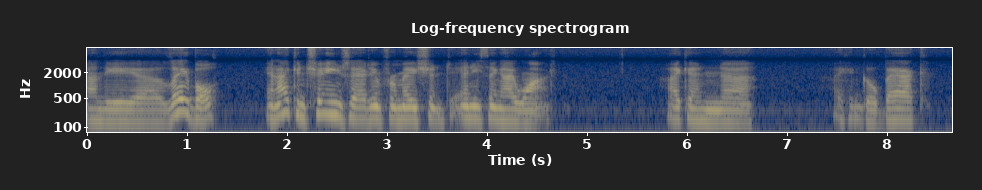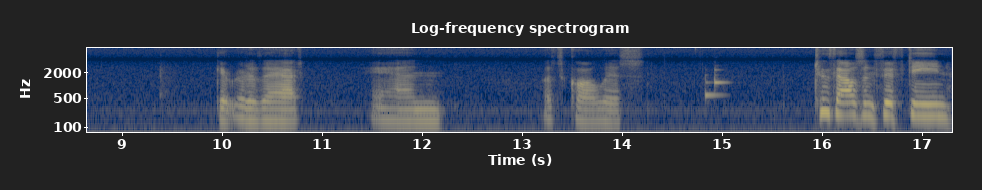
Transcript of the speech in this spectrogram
on the uh, label and I can change that information to anything I want. I can uh, I can go back, get rid of that, and let's call this 2015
